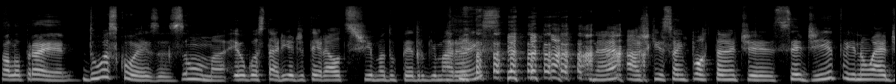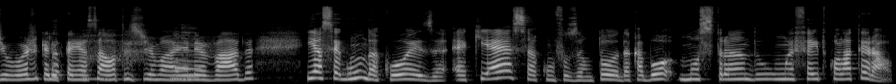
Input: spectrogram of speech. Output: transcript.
falou para ele. Duas coisas. Uma, eu gostaria de ter a autoestima do Pedro Guimarães. né? Acho que isso é importante ser dito e não é de hoje que ele tem essa autoestima é. elevada. E a segunda coisa é que essa confusão toda acabou mostrando um efeito colateral.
